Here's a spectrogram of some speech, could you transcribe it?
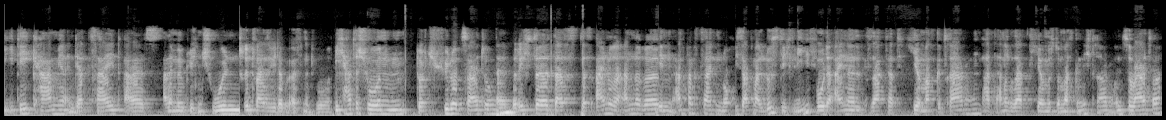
Die Idee kam mir in der Zeit, als alle möglichen Schulen schrittweise wieder geöffnet wurden. Ich hatte schon durch die Schülerzeitung äh, Berichte, dass das ein oder andere in Anfangszeiten noch, ich sag mal, lustig lief, wo der eine gesagt hat, hier Maske tragen, hat der andere gesagt, hier müsste Maske nicht tragen und so weiter.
